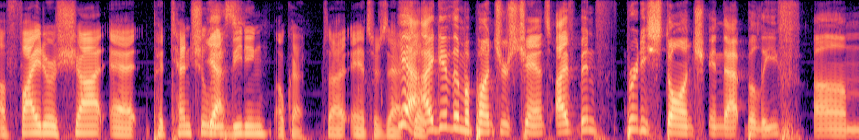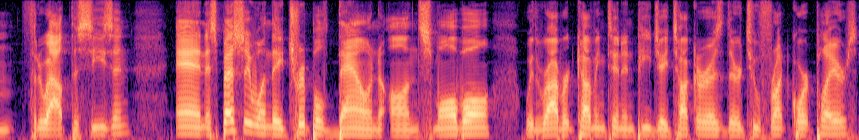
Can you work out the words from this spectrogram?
a fighter's shot at potentially Yes. beating? Okay, so that answers that. Yeah, So- I give them a puncher's chance. I've been f- pretty staunch in that belief um, throughout the season, and especially when they tripled down on small ball with Robert Covington and PJ Tucker as their two front court players.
